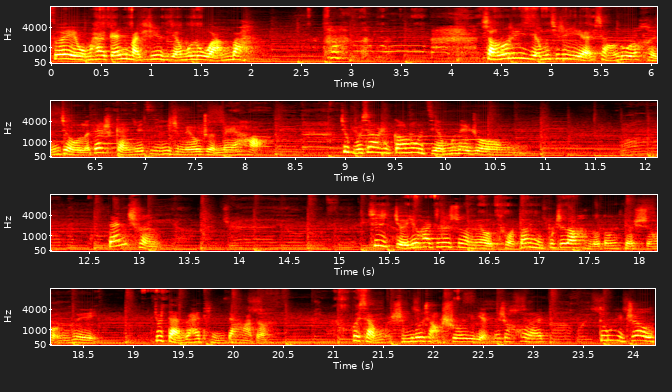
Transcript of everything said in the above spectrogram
所以我们还是赶紧把这期节目录完吧。哈，想录这期节目，其实也想录了很久了，但是感觉自己一直没有准备好，就不像是刚录节目那种单纯。其实有一句话真的说的没有错，当你不知道很多东西的时候，你会就胆子还挺大的，会想什么都想说一点。但是后来东西知道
